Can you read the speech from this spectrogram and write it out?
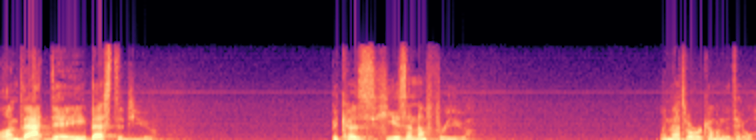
on that day bested you because he is enough for you. And that's why we're coming to the table.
